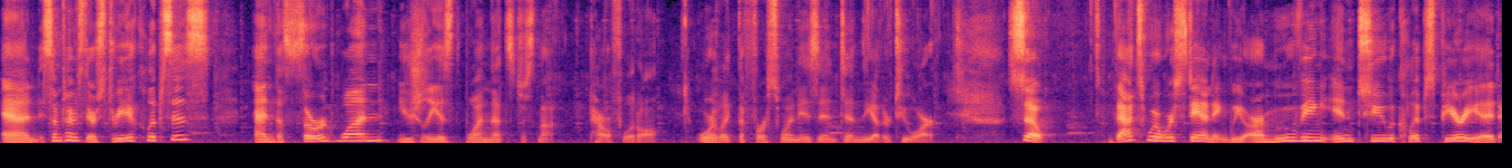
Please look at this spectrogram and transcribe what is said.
And sometimes there's three eclipses and the third one usually is one that's just not powerful at all or like the first one isn't and the other two are. So that's where we're standing. We are moving into eclipse period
